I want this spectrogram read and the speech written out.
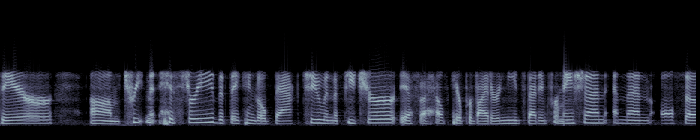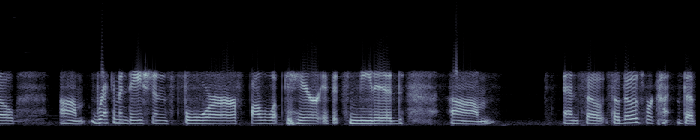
their um, treatment history that they can go back to in the future if a healthcare provider needs that information, and then also um, recommendations for follow up care if it's needed. Um, and so, so those were the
